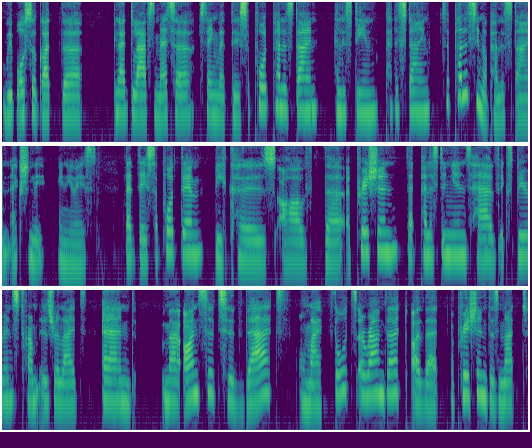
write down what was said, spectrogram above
We've also got the Black Lives Matter saying that they support Palestine, Palestine, Palestine. Is it Palestine or Palestine, actually? Anyways, that they support them because of the oppression that Palestinians have experienced from Israelites. And my answer to that, or my thoughts around that, are that oppression does not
